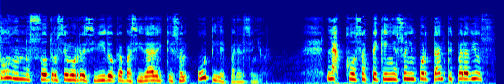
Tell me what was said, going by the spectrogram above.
Todos nosotros hemos recibido capacidades que son útiles para el Señor. Las cosas pequeñas son importantes para Dios.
